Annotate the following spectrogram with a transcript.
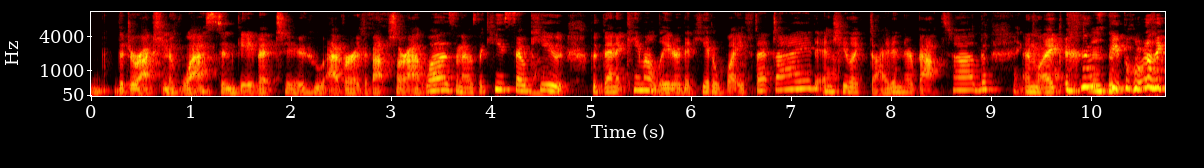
the direction of west and gave it to whoever the bachelorette was and i was like he's so cute but then it came out later that he had a wife that died and Yeah. she like died in their bathtub My and like people were like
